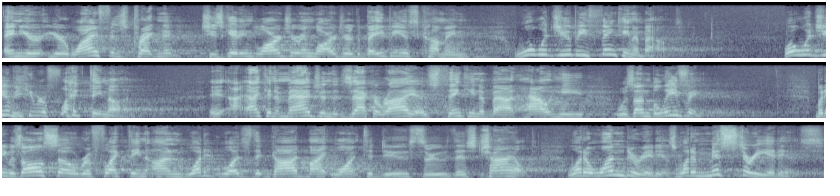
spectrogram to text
and your, your wife is pregnant, she's getting larger and larger, the baby is coming. What would you be thinking about? What would you be reflecting on? I, can imagine that Zechariah is thinking about how he was unbelieving. But he was also reflecting on what it was that God might want to do through this child. What a wonder it is. What a mystery it is.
